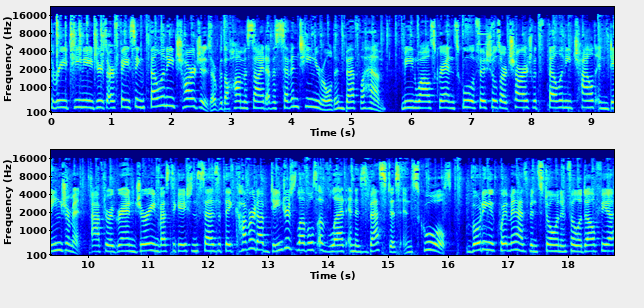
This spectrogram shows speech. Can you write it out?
Three teenagers are facing felony charges over the homicide of a 17 year old in Bethlehem. Meanwhile, Scranton school officials are charged with felony child endangerment after a grand jury investigation says that they covered up dangerous levels of lead and asbestos in schools. Voting equipment has been stolen in Philadelphia,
